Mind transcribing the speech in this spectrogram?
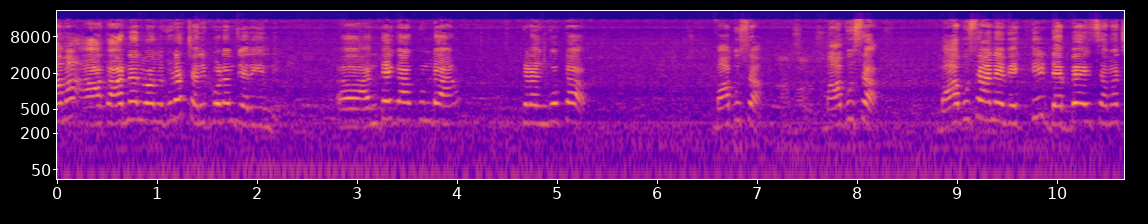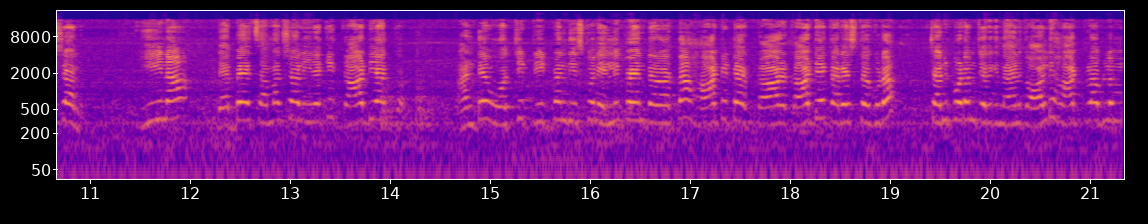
ఆమె ఆ కారణాల వల్ల కూడా చనిపోవడం జరిగింది. అంతేకాకుండా ఇక్కడ ఇంకొక మాబుసా. మాబుసా. మాబుసా అనే వ్యక్తి డెబ్బై ఐదు సంవత్సరాలు. ఈయన డెబ్బై ఐదు సంవత్సరాలు ఈయనకి కార్డియాక్. అంటే వచ్చి ట్రీట్మెంట్ తీసుకొని వెళ్ళిపోయిన తర్వాత హార్ట్ అటాక్ కార్డియాక్ అరెస్ట్ కూడా చనిపోవడం జరిగింది. ఆయనకు ఆల్రెడీ హార్ట్ ప్రాబ్లమ్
